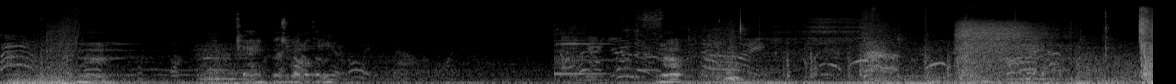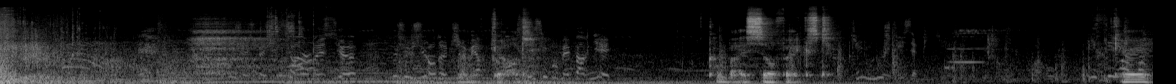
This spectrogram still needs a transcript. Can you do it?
Hmm. Okay, there's one of them. Oh, God. Combat is so fixed. Okay.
